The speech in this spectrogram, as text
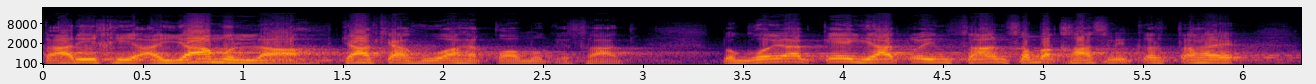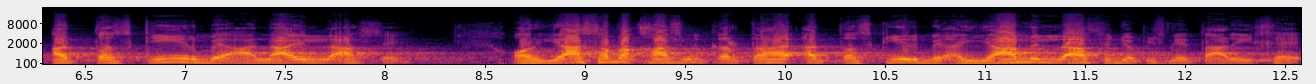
तारीख़ी अयामुल्लाह क्या क्या हुआ है कौमों के साथ? तो गोया कि या तो इंसान सबक हासिल करता है अ तस्कीर बे आला से, और या सबक हासिल करता है अ तस्कीर बेयामिल्ला से, जो पिछली तारीख है।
